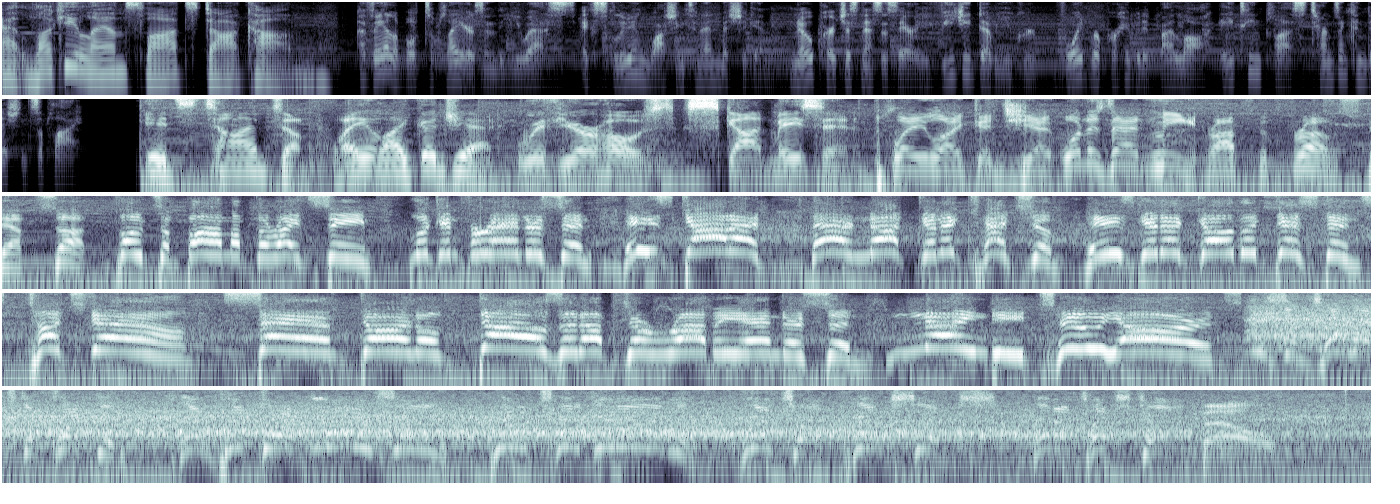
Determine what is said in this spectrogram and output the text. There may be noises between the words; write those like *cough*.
at luckylandslots.com. Available to players in the U.S., excluding Washington and Michigan. No purchase necessary. VGW Group, void or prohibited by law. 18 plus terms and conditions apply. It's time to play like a Jet with your host, Scott Mason. Play like a Jet. What does that mean? Drops the throw, steps up, floats a bomb up the right seam, looking for Anderson. He's got it! They're not gonna catch him! He's gonna go the distance! Touchdown! Sam Darnold dials it up to Robbie Anderson! 92 yards! Anderson, too much deflected,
